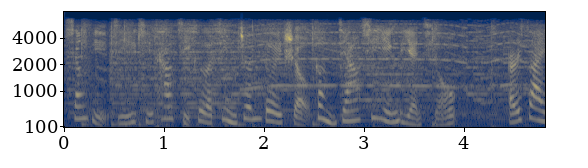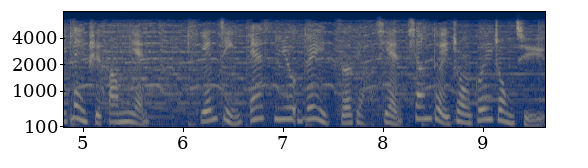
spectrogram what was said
相比及其他几个竞争对手更加吸引眼球，而在内饰方面。远景 SUV 则表现相对中规中矩，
